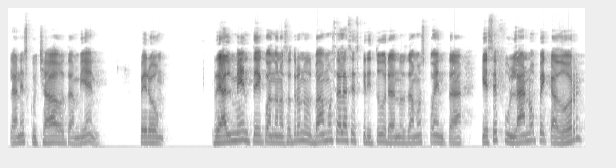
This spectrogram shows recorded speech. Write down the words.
la han escuchado también, pero realmente cuando nosotros nos vamos a las escrituras nos damos cuenta que ese fulano pecador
